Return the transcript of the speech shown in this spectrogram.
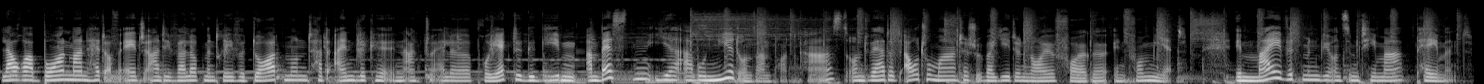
Laura Bornmann, Head of HR Development Rewe Dortmund, hat Einblicke in aktuelle Projekte gegeben. Am besten, ihr abonniert unseren Podcast und werdet automatisch über jede neue Folge informiert. Im Mai widmen wir uns dem Thema Payment.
